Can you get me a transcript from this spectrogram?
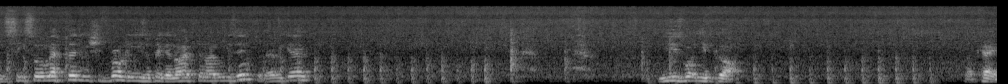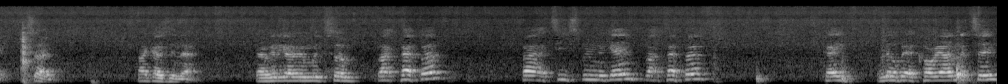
the seesaw method, you should probably use a bigger knife than I'm using, but there we go. Use what you've got. Okay, so that goes in there. Now we're going to go in with some black pepper, about a teaspoon again, black pepper. Okay, a little bit of coriander too,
